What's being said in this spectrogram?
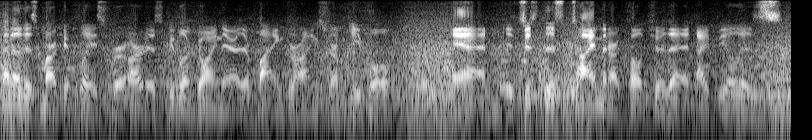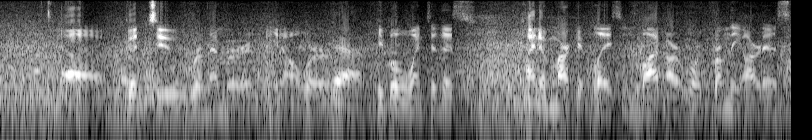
kind of this marketplace for artists. People are going there, they're buying drawings from people, and it's just this time in our culture that I feel is uh, good to remember. You know, where Yeah. people went to this kind of marketplace and bought artwork from the artist,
